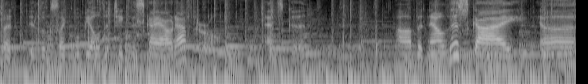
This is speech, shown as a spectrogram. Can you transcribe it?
but it looks like we'll be able to take this guy out after all. That's good. Uh, but now this guy, uh,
